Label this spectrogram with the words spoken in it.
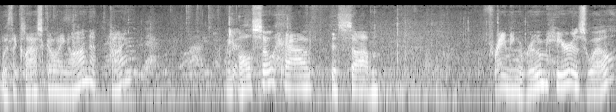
with a class going on at the time. We also have this um, framing room here as well.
